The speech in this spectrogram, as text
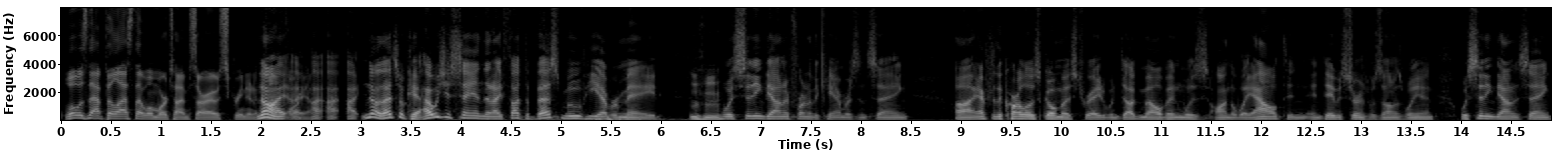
What was that, Bill? Ask that one more time. Sorry, I was screening a no, call I, for you. I, I, I, no, that's okay. I was just saying that I thought the best move he ever made Mhm. was sitting down in front of the cameras and saying, uh, after the Carlos Gomez trade, when Doug Melvin was on the way out and, and David Stearns was on his way in, was sitting down and saying,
